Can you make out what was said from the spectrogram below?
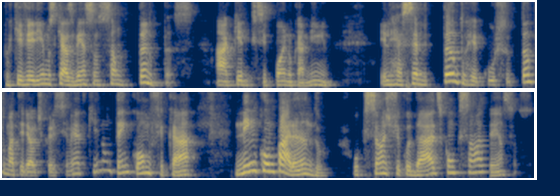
porque veríamos que as bênçãos são tantas àquele que se põe no caminho, ele recebe tanto recurso, tanto material de crescimento, que não tem como ficar nem comparando o que são as dificuldades com o que são as bênçãos.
